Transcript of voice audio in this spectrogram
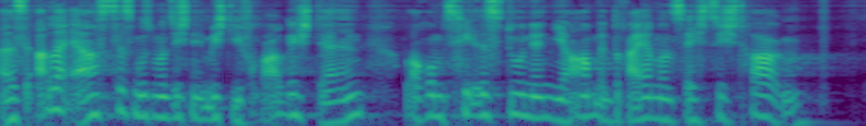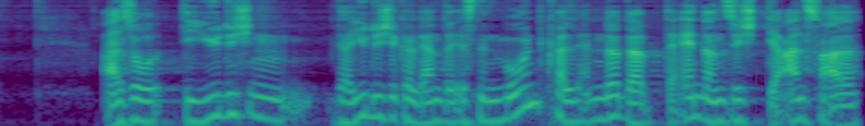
Als allererstes muss man sich nämlich die Frage stellen, warum zählst du ein Jahr mit 360 Tagen? Also die jüdischen, der jüdische Kalender ist ein Mondkalender, da, da ändern sich die Anzahl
